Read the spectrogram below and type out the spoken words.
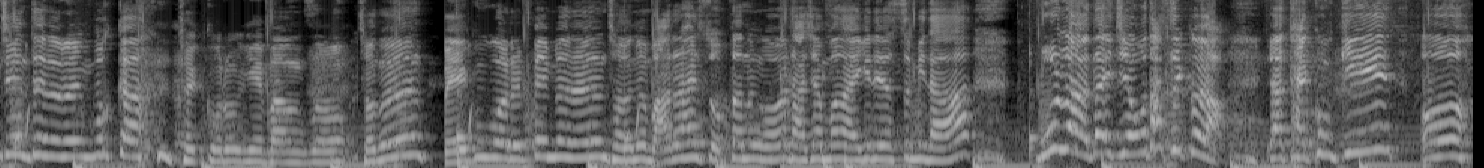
젠테는 행복한 백고로기의 방송. 저는 외국어를 빼면은 전혀 말을 할 수 없다는 걸 다시 한번 알게 되었습니다. 몰라! 나 이제 영어 다 쓸 거야! 야, 달콤기! 어,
